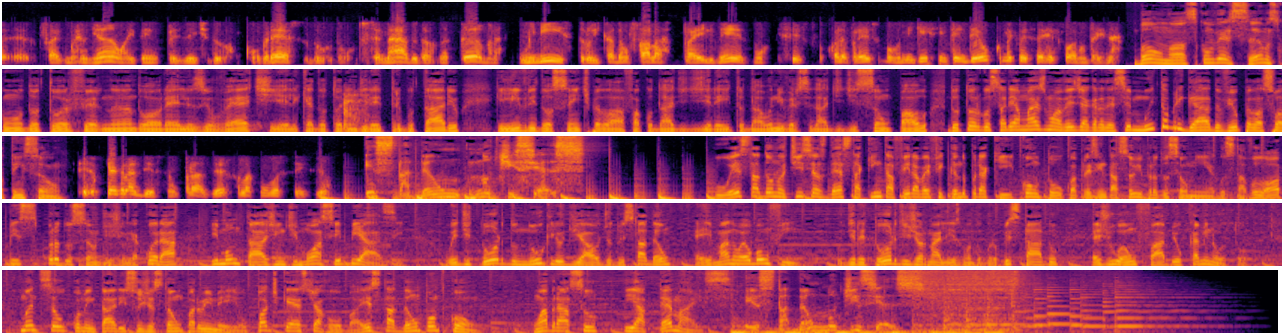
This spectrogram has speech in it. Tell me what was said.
faz uma reunião, aí vem o presidente do Congresso, do, do, do Senado, da, da, Câmara, ministro e cada um fala para ele mesmo. Você olha para isso, bom, ninguém se entendeu, como é que vai ser a reforma daí, né? Bom, nós conversamos com o doutor Fernando Aurélio Zilvetti, ele que é doutor em Direito Tributário e livre docente pela Faculdade de Direito da Universidade de São Paulo. Doutor, gostaria mais uma vez de agradecer. Muito obrigado, viu, pela sua atenção. Que agradeço, é um prazer falar com vocês, viu? Estadão Notícias. O Estadão Notícias desta quinta-feira vai ficando por aqui. Contou com apresentação e produção minha, Gustavo Lopes, produção de Júlia Corá e montagem de Moacir Biasi. O editor do núcleo de áudio do Estadão é Emanuel Bonfim. O diretor de jornalismo do Grupo Estado é João Fábio Caminoto. Mande seu comentário e sugestão para o e-mail podcast@estadão.com. Um abraço e até mais. Estadão Notícias.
